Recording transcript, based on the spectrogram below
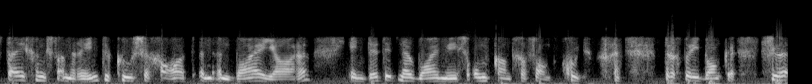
stygings van rentekoerse gehad in in baie jare en dit het nou baie mense onkant gevang. Goed. Terug by die banke. So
